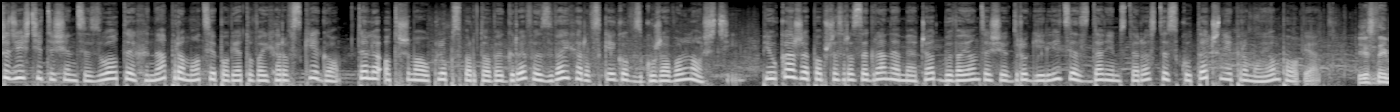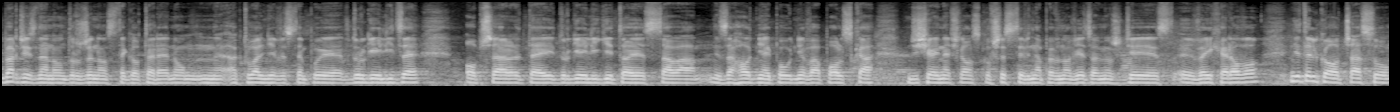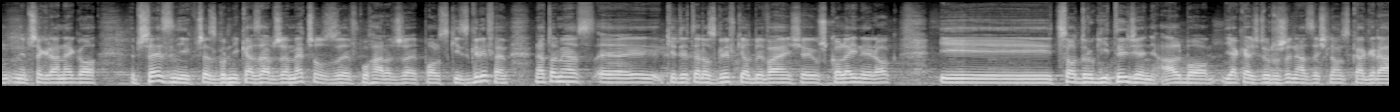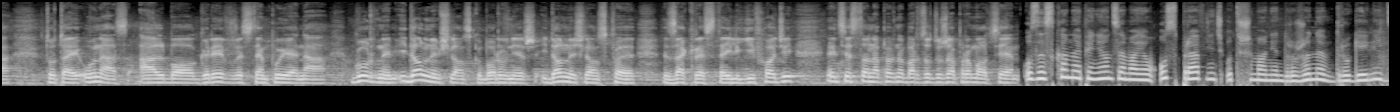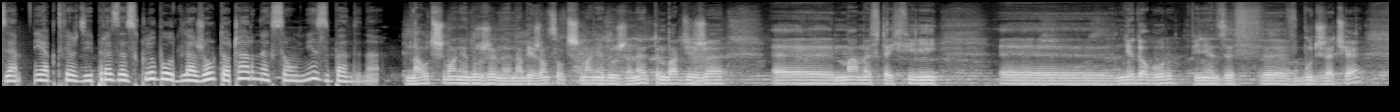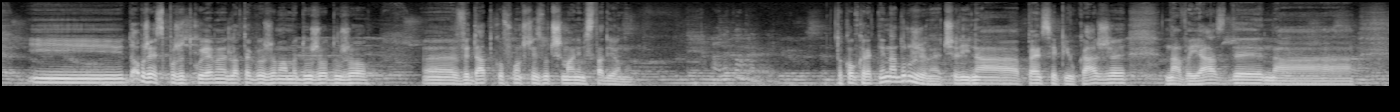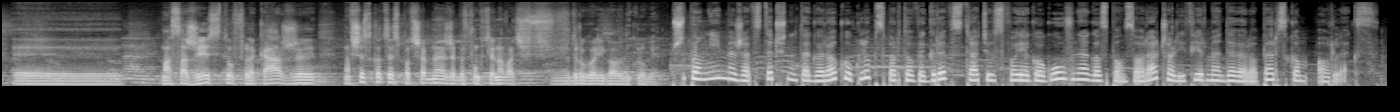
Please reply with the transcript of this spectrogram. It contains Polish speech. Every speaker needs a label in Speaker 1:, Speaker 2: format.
Speaker 1: 30 tysięcy złotych na promocję powiatu wejherowskiego. Tyle otrzymał klub sportowy Gryf z wejherowskiego Wzgórza Wolności. Piłkarze poprzez rozegrane mecze odbywające się w drugiej lidze zdaniem starosty skutecznie promują powiat.
Speaker 2: Jest najbardziej znaną drużyną z tego terenu. Mm, Aktualnie występuje w drugiej lidze. Obszar tej drugiej ligi to jest cała zachodnia i południowa Polska. Dzisiaj na Śląsku wszyscy na pewno wiedzą już, gdzie jest y, Wejherowo. Nie tylko od czasu przegranego przez nich, przez Górnika Zabrze meczu z, w Pucharze Polski z Gryfem. Natomiast y, kiedy te rozgrywki odbywają się już kolejny rok i co drugi tydzień albo jakaś drużyna ze Śląska gra tutaj u nas, albo Gryf występuje na Górnym i Dolnym Śląsku, bo również i Dolny Śląsk w zakres tej ligi wchodzi, więc jest to na pewno bardzo duża promocja.
Speaker 1: Uzyskane pieniądze mają usprawnić utrzymanie drużyny w drugiej lidze. Jak twierdzi prezes klubu, dla żółto-czarnych są niezbędne.
Speaker 3: na utrzymanie drużyny, na bieżące utrzymanie drużyny, tym bardziej, że e, mamy w tej chwili e, niedobór pieniędzy w, w budżecie i dobrze je spożytkujemy, dlatego że mamy dużo, dużo e, wydatków łącznie z utrzymaniem stadionu. To konkretnie na drużynę, czyli na pensje piłkarzy, na wyjazdy, na y, masażystów, lekarzy, na wszystko, co jest potrzebne, żeby funkcjonować w, drugoligowym klubie.
Speaker 1: Przypomnijmy, że w styczniu tego roku klub sportowy Gryf stracił swojego głównego sponsora, czyli firmę deweloperską Orlex.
